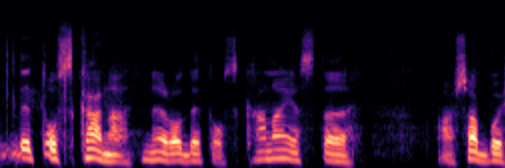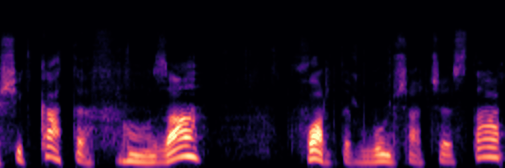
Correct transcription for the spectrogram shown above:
de Toscana, Nero de Toscana, este așa bășicată frunza, foarte bun și acesta,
